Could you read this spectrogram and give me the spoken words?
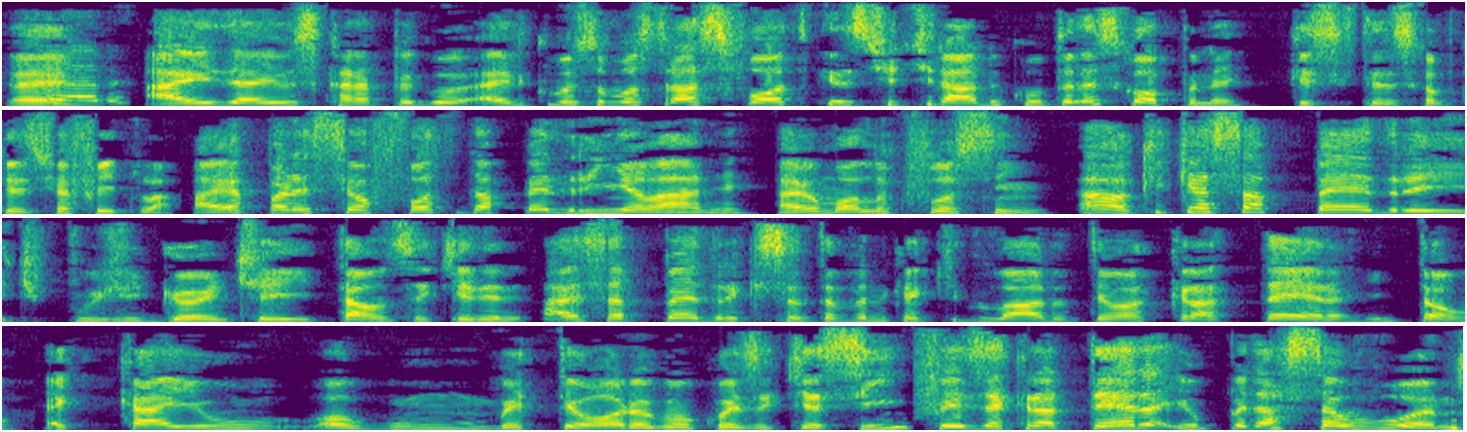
É, cara. aí daí os caras pegou, aí ele começou a mostrar as fotos que eles tinham tirado com o telescópio, né? Que esse telescópio que eles tinham feito lá. Aí apareceu a foto da pedrinha lá, né? Aí o maluco falou assim: "Ah, o que que é essa pedra aí, tipo gigante aí e tal, não sei o que dele?" "Ah, essa pedra aqui, você não tá vendo que aqui do lado tem uma cratera?" Então, é que caiu algum meteoro, alguma coisa aqui assim, fez a cratera e um pedaço saiu voando.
